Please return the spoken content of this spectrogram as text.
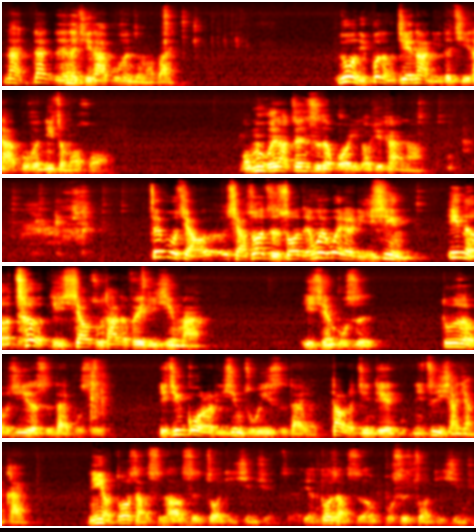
那那人的其他部分怎么办？如果你不能接纳你的其他部分，你怎么活？我们回到真实的活里头去看啊。这部小小说只说人会为了理性，因而彻底消除他的非理性吗？以前不是，都市手机的时代不是，已经过了理性主义时代了。到了今天，你自己想想看，你有多少时候是做理性选择，有多少时候不是做理性选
